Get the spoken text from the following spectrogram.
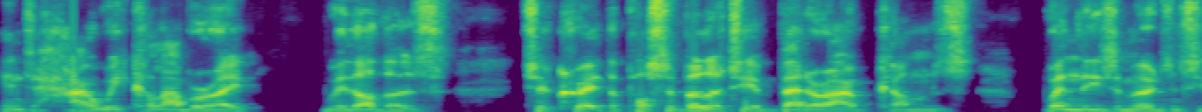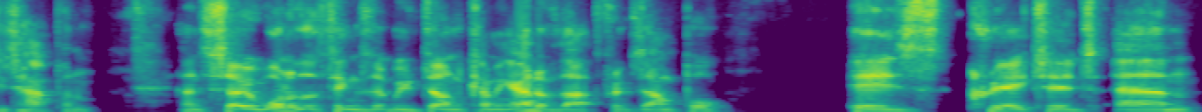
into how we collaborate with others to create the possibility of better outcomes when these emergencies happen. And so, one of the things that we've done coming out of that, for example, is created um,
